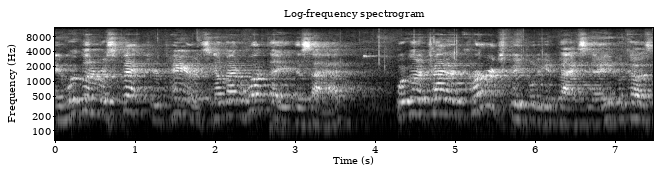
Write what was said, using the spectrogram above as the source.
And we're going to respect your parents no matter what they decide. We're going to try to encourage people to get vaccinated because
